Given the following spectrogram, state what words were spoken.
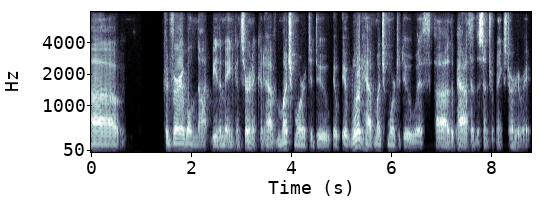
uh, could very well not be the main concern. It could have much more to do, it, it would have much more to do with uh, the path of the central bank's target rate.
